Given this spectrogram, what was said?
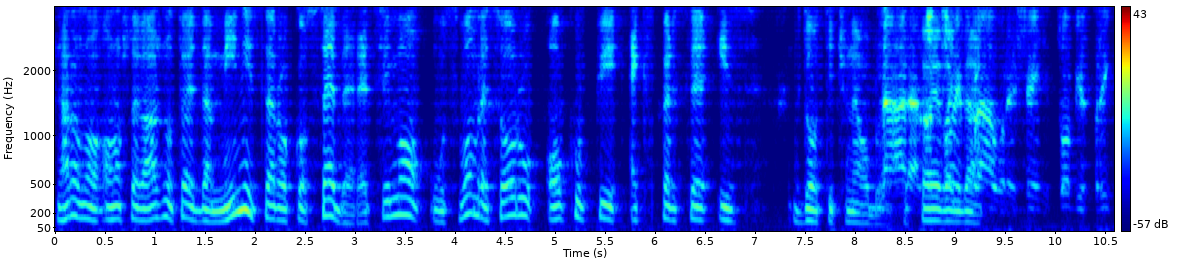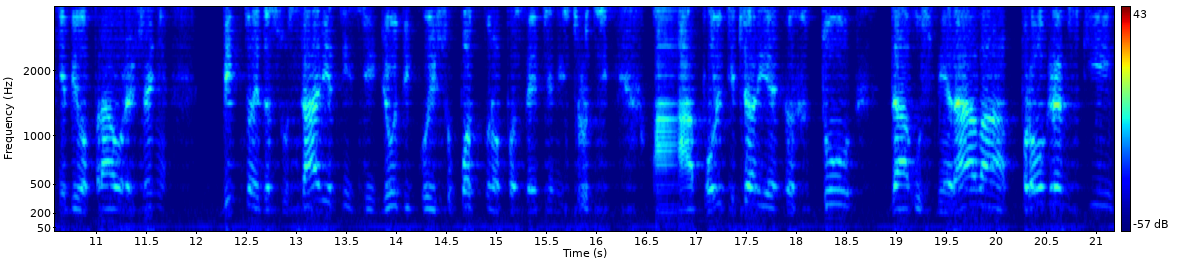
Naravno, ono što je važno, to je da ministar oko sebe, recimo, u svom resoru okupi eksperte iz dotične oblasti. Naravno, to je, to je pravo rešenje. To bi otprilike bilo pravo rešenje. Bitno je da su savjetnici ljudi koji su potpuno posvećeni struci. A, a političar je eh, tu da usmjerava programski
